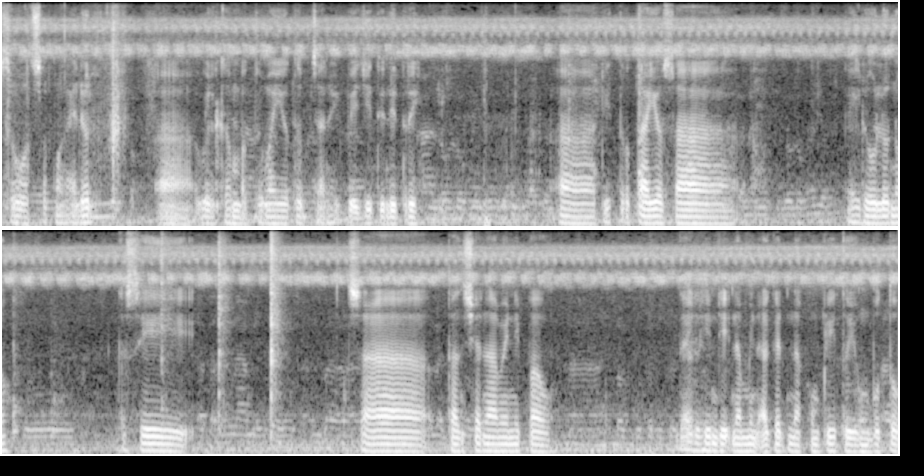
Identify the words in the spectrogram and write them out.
So what's up mga idol? Uh, Welcome back to my YouTube channel PG23 uh, Dito tayo sa kay Lolo no? Kasi sa tansya namin ni Pau dahil hindi namin agad na kumpleto yung buto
